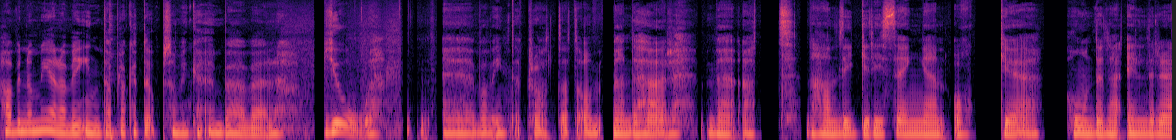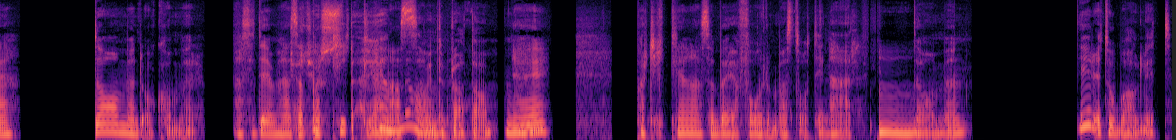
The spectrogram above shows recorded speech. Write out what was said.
Har vi något mer vi inte har plockat upp som vi kan, behöver? Jo, eh, vad vi inte har pratat om, men det här med att när han ligger i sängen och eh, hon, den här äldre damen då kommer. Alltså det är de här, så här Just det, partiklarna henne har som... vi inte pratat om. Nej. Mm. Partiklarna som börjar formas då till den här Mm. damen. Det är rätt obehagligt.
